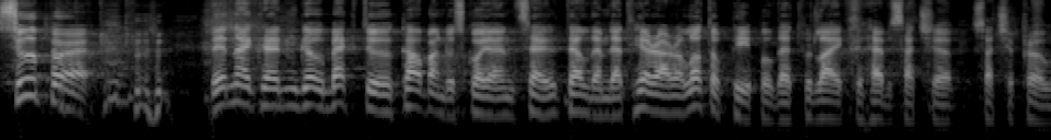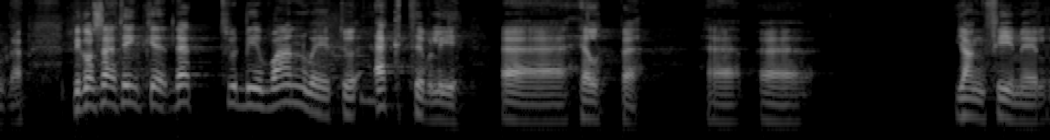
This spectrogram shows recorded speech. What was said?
Super. then I can go back to Kaubanduskoja and say, tell them that here are a lot of people that would like to have such a, such a program. Because I think uh, that would be one way to actively uh, help uh, uh, young female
